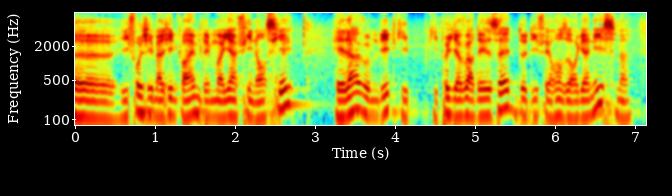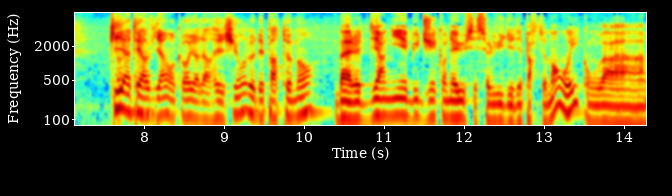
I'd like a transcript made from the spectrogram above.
Euh, il faut, j'imagine, quand même des moyens financiers. Et là, vous me dites qu'il peut y avoir des aides de différents organismes. Qui intervient encore? Il y a la région, le département? Bah, Le dernier budget qu'on a eu, c'est celui du département, oui, qu'on va,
